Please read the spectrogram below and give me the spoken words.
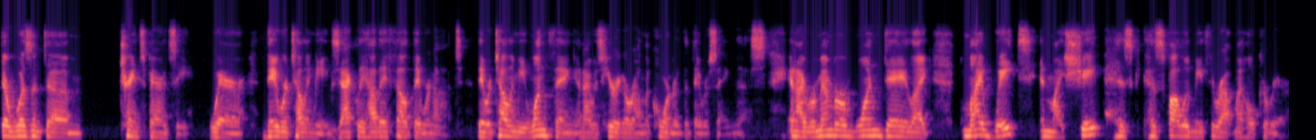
there wasn't um transparency where they were telling me exactly how they felt. They were not they were telling me one thing and I was hearing around the corner that they were saying this. And I remember one day like my weight and my shape has has followed me throughout my whole career.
